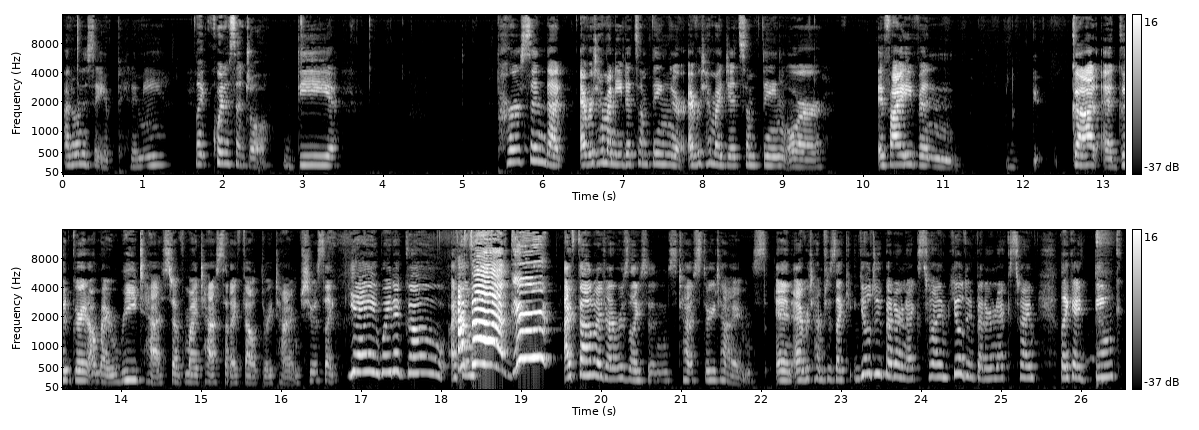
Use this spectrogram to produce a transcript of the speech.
I don't want to say epitome. Like, quintessential. The person that every time I needed something or every time I did something or if I even got a good grade on my retest of my test that I failed three times, she was like, "Yay, way to go!" I found, girl! I failed my driver's license test three times, and every time she's like, "You'll do better next time. You'll do better next time." Like I think,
